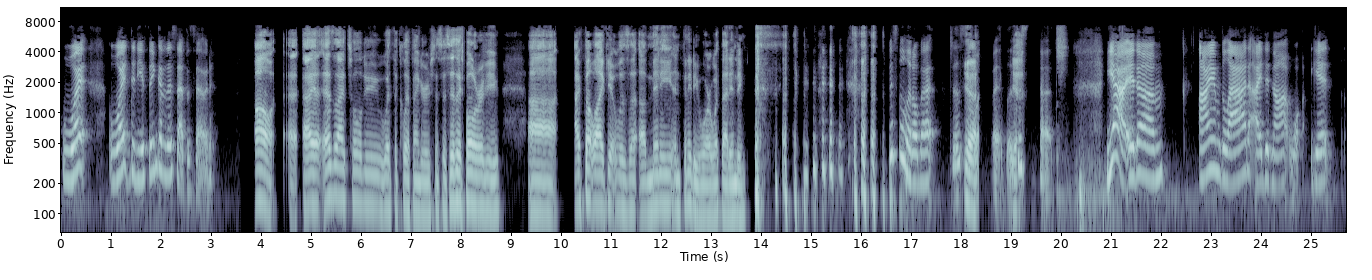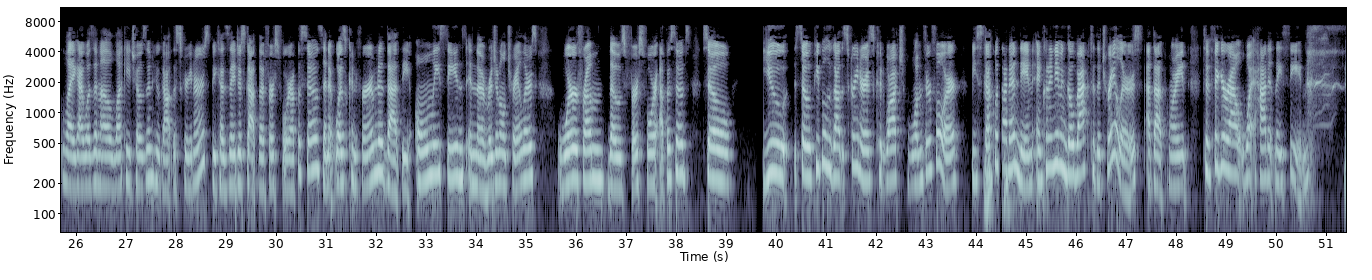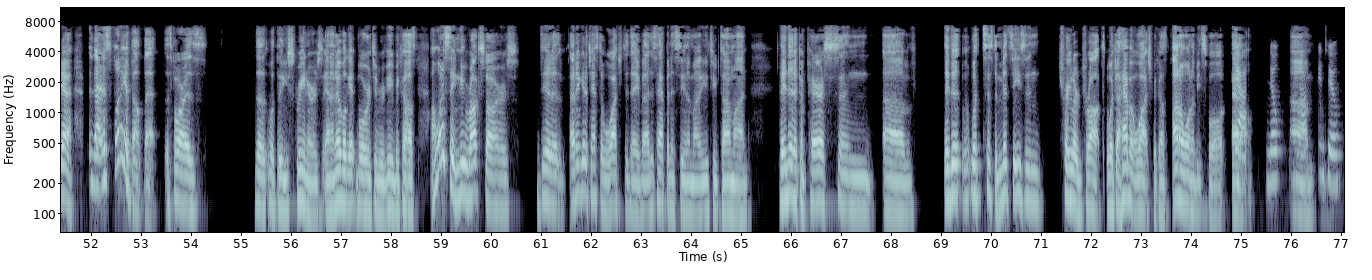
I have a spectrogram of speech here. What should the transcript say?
what what did you think of this episode? oh, uh, I as I told you with the cliffhanger, since this is a spoiler review, uh, I felt like it was a, a mini Infinity War with that ending. just a little bit, just Yeah. a little bit, Yeah. just a touch. Yeah, it. Um, I am glad I did not get like I wasn't a lucky chosen who got the screeners because they just got the first four episodes and it was confirmed that the only scenes in the original trailers were from those first four episodes. So you so people who got the screeners could watch one through four be stuck mm-hmm. with that ending and couldn't even go back to the trailers at that point to figure out what hadn't they seen Yeah. Now it's funny about that as far as the with the screeners, and I know we'll get more into review because I want to say New Rockstars did a I didn't get a chance to watch today, but I just happened to see it on my YouTube timeline. They did a comparison of they did what since the midseason trailer dropped, which I haven't watched because I don't want to be spoiled at Yeah. all. nope Um, not into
